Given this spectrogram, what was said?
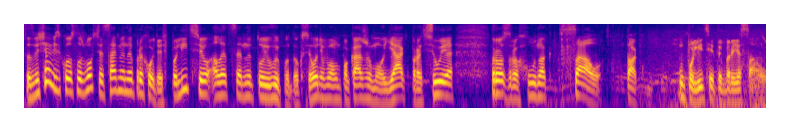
Зазвичай військовослужбовці самі не приходять в поліцію, але це не той випадок. Сьогодні вам покажемо, як працює розрахунок САУ. Так, у поліції тепер є САУ.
